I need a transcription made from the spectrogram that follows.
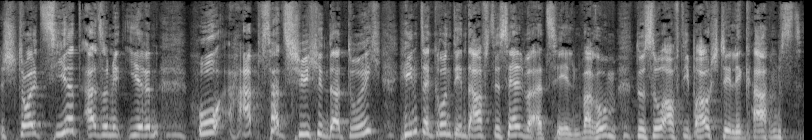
stolziert also mit ihren Absatzschüchen da durch. Hintergrund, den darfst du selber erzählen, warum du so auf die Baustelle kamst.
